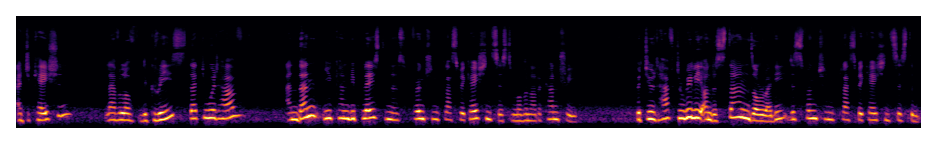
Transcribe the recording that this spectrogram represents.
education, level of degrees that you would have, and then you can be placed in a function classification system of another country. But you'd have to really understand already this function classification system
